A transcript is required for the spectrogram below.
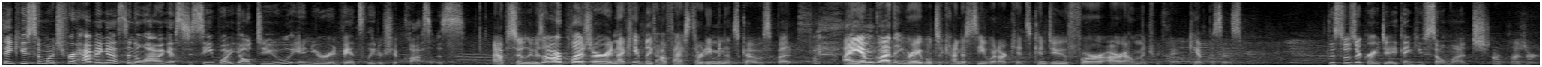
Thank you so much for having us and allowing us to see what y'all do in your advanced leadership classes. Absolutely. It was our pleasure, and I can't believe how fast 30 minutes goes, but I am glad that you were able to kind of see what our kids can do for our elementary campuses. This was a great day. Thank you so much. Our pleasure.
